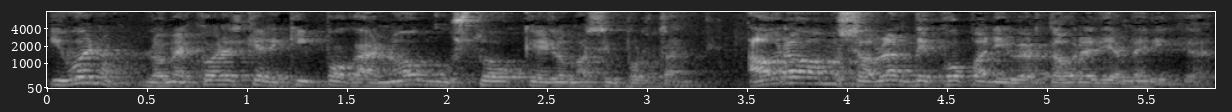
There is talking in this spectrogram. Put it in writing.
Y bueno, lo mejor es que el equipo ganó, gustó, que es lo más importante. Ahora vamos a hablar de Copa Libertadores de América,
